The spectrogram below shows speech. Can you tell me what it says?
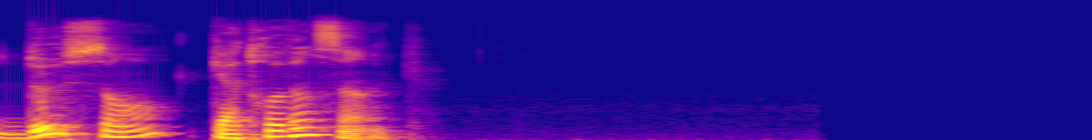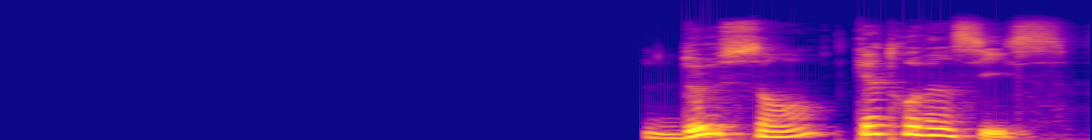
deux cent quatre-vingt-cinq, deux cent quatre-vingt-six,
